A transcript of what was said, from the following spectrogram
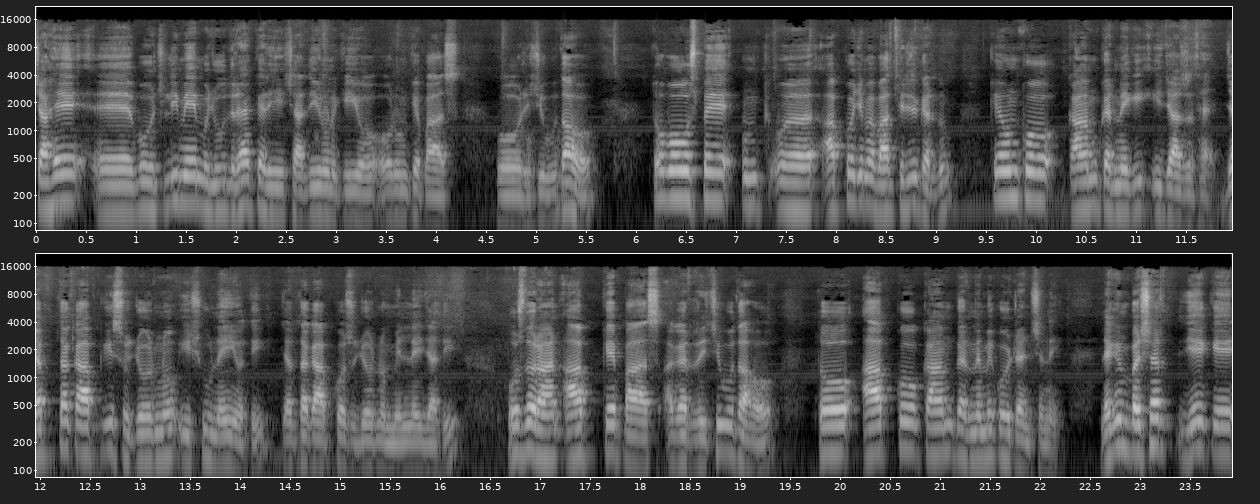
چاہے وہ اٹلی میں موجود رہ کر ہی شادی انہوں نے کی ہو اور ان کے پاس وہ رچی بوتا ہو، تو وہ اس پہ ان آپ کو جو میں بات کلیئر کر دوں کہ ان کو کام کرنے کی اجازت ہے۔ جب تک آپ کی سجورنو ایشو نہیں ہوتی، جب تک آپ کو سجورنو مل نہیں جاتی، اس دوران آپ کے پاس اگر ریچیوتا ہو تو آپ کو کام کرنے میں کوئی ٹینشن نہیں۔ لیکن بشرط یہ کہ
